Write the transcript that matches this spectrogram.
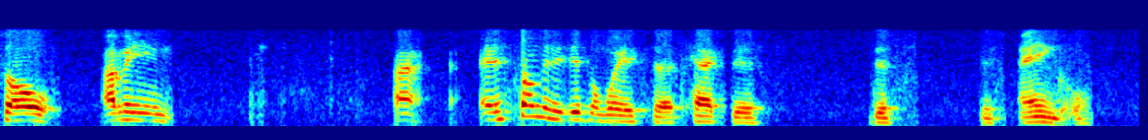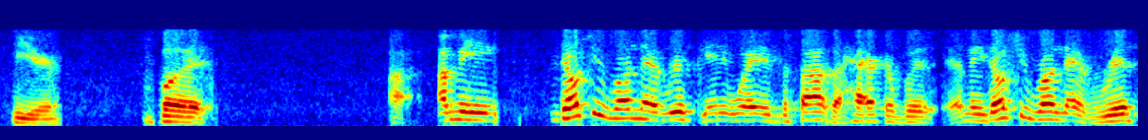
So, I mean, I, there's so many different ways to attack this this this angle here, but I, I mean, don't you run that risk anyway? Besides a hacker, but I mean, don't you run that risk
